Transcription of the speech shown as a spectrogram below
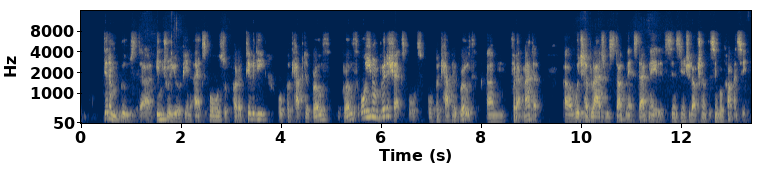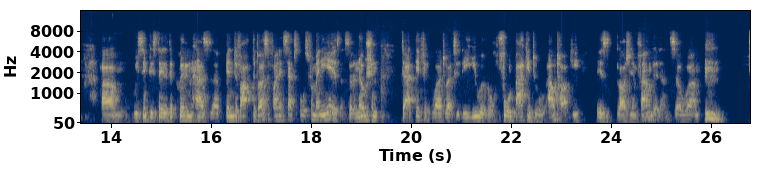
didn't boost uh, intra-European exports or productivity or per capita growth, growth, or even British exports or per capita growth, um, for that matter, uh, which have largely stagnate, stagnated since the introduction of the single currency. Um, we simply stated that Britain has uh, been div- diversifying its exports for many years, and so the notion that if it were to exit the EU, it will fall back into autarky is largely unfounded. And so, um,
